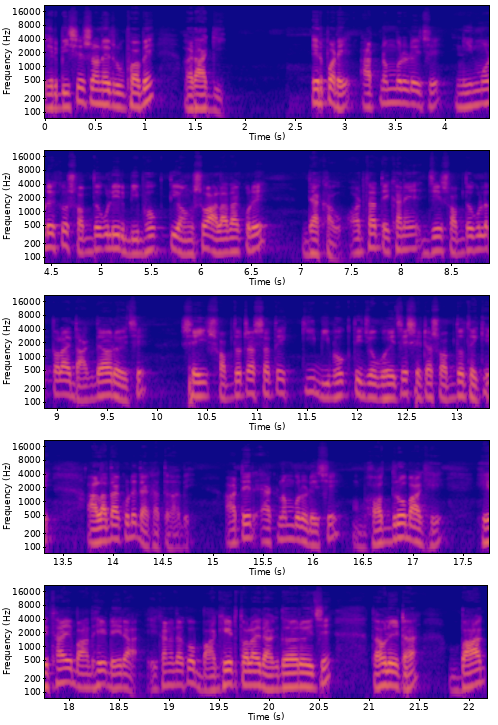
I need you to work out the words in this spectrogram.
এর বিশেষণের রূপ হবে রাগী। এরপরে আট নম্বরে রয়েছে নিম্নরেখ শব্দগুলির বিভক্তি অংশ আলাদা করে দেখাও। অর্থাৎ এখানে যে শব্দগুলোর তলায় দাগ দেওয়া রয়েছে, সেই শব্দটার সাথে কি বিভক্তি যোগ হয়েছে সেটা শব্দ থেকে আলাদা করে দেখাতে হবে। আটের এক নম্বরে রয়েছে, ভদ্র বাঘে হেথায় বাঁধে ডেরা। এখানে দেখো, বাঘের তলায় দাগ দেওয়া রয়েছে। তাহলে এটা বাঘ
